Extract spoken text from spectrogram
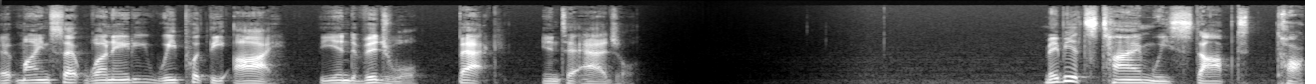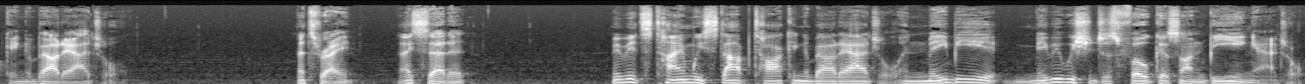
At Mindset 180, we put the I, the individual, back into Agile. Maybe it's time we stopped talking about Agile. That's right, I said it. Maybe it's time we stop talking about Agile, and maybe maybe we should just focus on being Agile.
